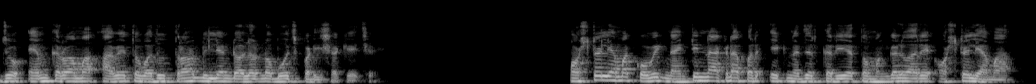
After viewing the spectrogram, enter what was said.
જો એમ કરવામાં આવે તો વધુ ત્રણ બિલિયન ડોલરનો બોજ પડી શકે છે. ઓસ્ટ્રેલિયામાં કોવિડ નાઇન્ટીનના આંકડા પર એક નજર કરીએ તો મંગળવારે ઓસ્ટ્રેલિયામાં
